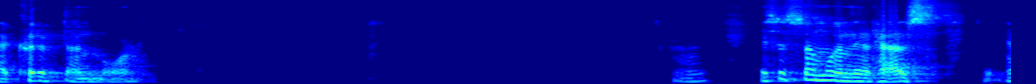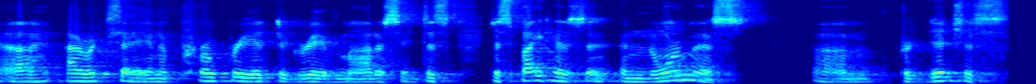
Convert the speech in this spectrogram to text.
"I could have done more." This is someone that has, uh, I would say, an appropriate degree of modesty, Dis- despite his enormous, um, prodigious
